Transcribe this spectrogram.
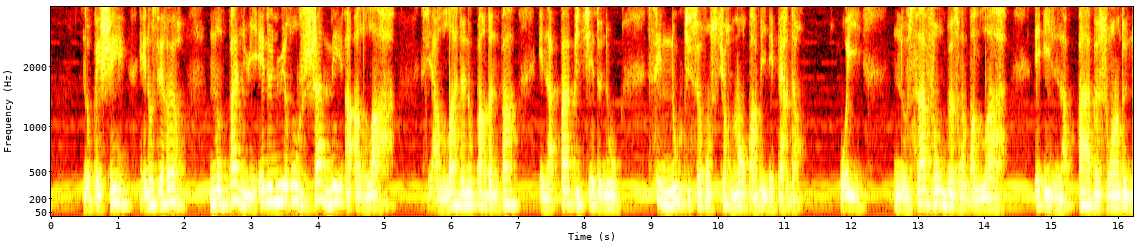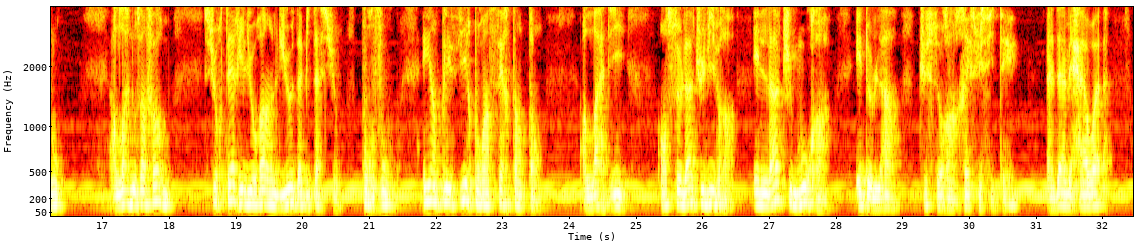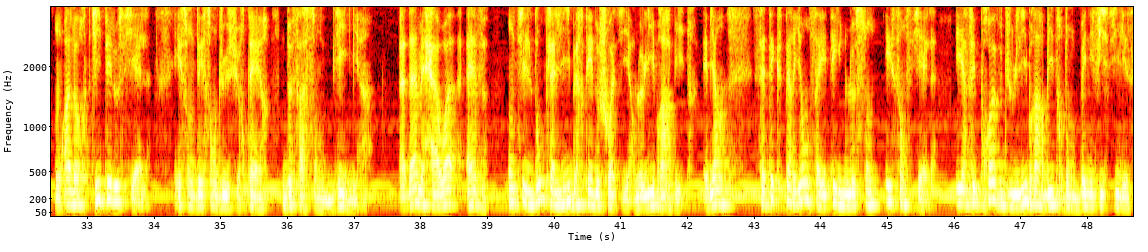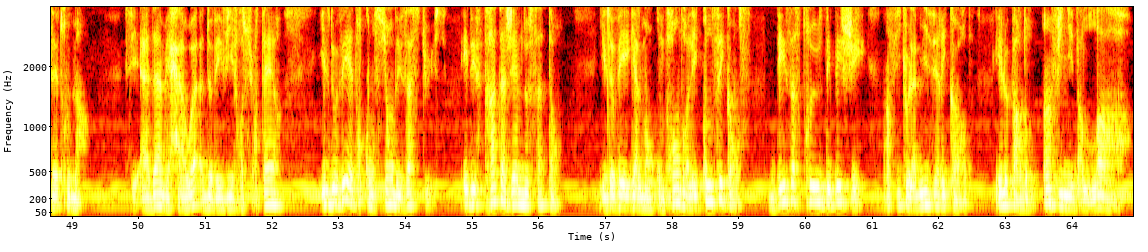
Nos péchés et nos erreurs n'ont pas nui et ne nuiront jamais à Allah. Si Allah ne nous pardonne pas et n'a pas pitié de nous, c'est nous qui serons sûrement parmi les perdants. Oui, nous avons besoin d'Allah et il n'a pas besoin de nous. Allah nous informe, sur terre il y aura un lieu d'habitation pour vous et un plaisir pour un certain temps. Allah dit, en cela tu vivras et là tu mourras et de là tu seras ressuscité. Adam et Hawa ont alors quitté le ciel et sont descendus sur terre de façon digne. Adam et Hawa, Ève, ont-ils donc la liberté de choisir, le libre arbitre? Eh bien, cette expérience a été une leçon essentielle et a fait preuve du libre arbitre dont bénéficient les êtres humains. Si Adam et Hawa devaient vivre sur Terre, ils devaient être conscients des astuces et des stratagèmes de Satan. Ils devaient également comprendre les conséquences désastreuses des péchés, ainsi que la miséricorde et le pardon infini d'Allah.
